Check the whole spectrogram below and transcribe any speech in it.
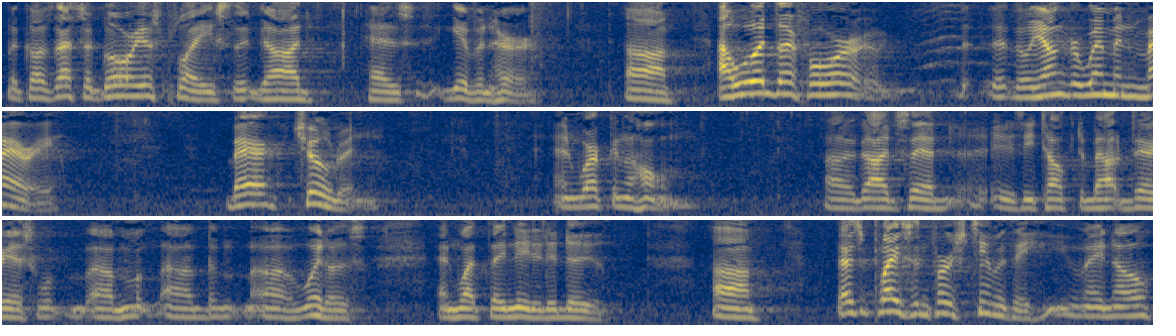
because that's a glorious place that God has given her. Uh, I would, therefore, that the younger women marry, bear children, and work in the home. Uh, God said, as He talked about various um, uh, uh, widows and what they needed to do. Uh, there's a place in 1 Timothy, you may know,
